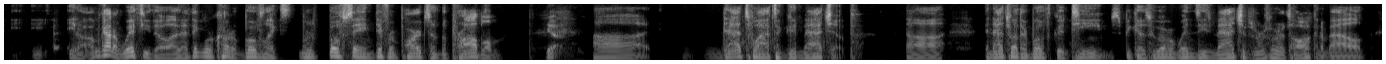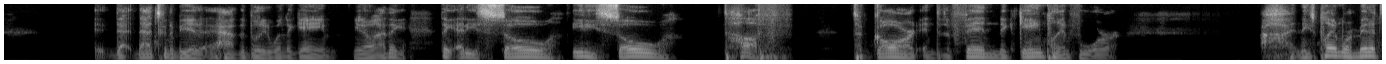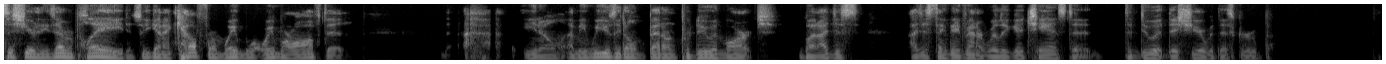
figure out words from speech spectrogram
you know, I'm kind of with you though. I think we're kind of both like we're both saying different parts of the problem. Yeah. Uh, that's why it's a good matchup. Uh, and that's why they're both good teams because whoever wins these matchups we're sort of talking about, eh, that that's going to be a, have the ability to win the game. You know, I think I think Edey's so Edey's so tough to guard and to defend the game plan for and he's playing more minutes this year than he's ever played, and so you got to account for him way more, way more often. You know, I mean, we usually don't bet on Purdue in March, but I just, I just think they've got a really good chance to to do it this year with this group.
